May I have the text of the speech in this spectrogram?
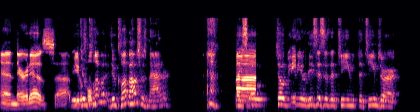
and there it is uh beautiful do, club, do clubhouses matter? Like uh, so so you know these this is the team the teams are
